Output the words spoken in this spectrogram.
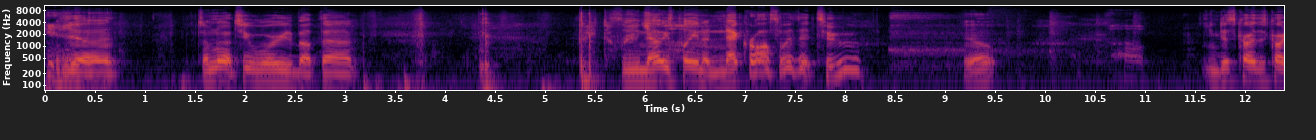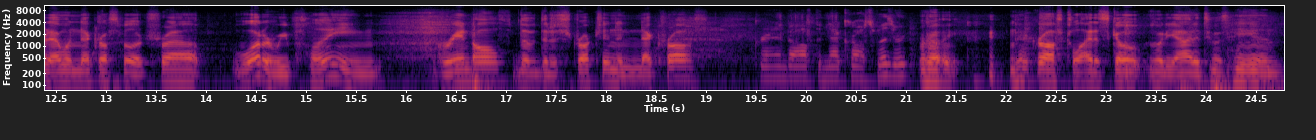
Yeah. So I'm not too worried about that. See, now he's playing a Nekroz with it too. Yep. Oh, You can discard this card, add one Nekroz spell or trap. What are we playing? Grandolph, the, the Destruction, and Nekroz? Grandolph the Nekroz Wizard. Right. Nekroz Kaleidoscope is what he added to his hand.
